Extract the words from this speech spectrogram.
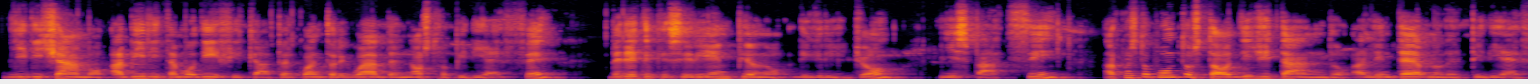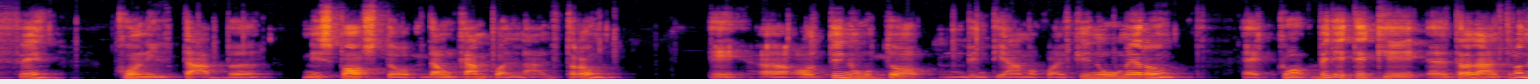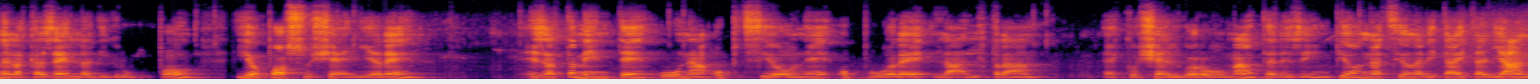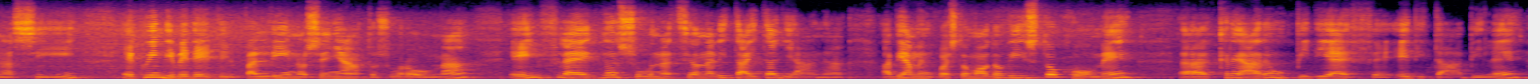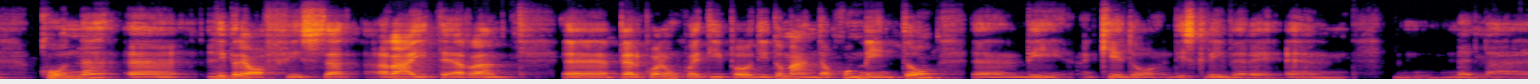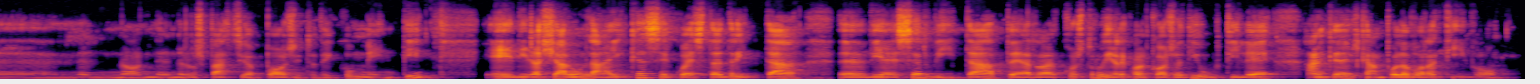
Gli diciamo abilita modifica per quanto riguarda il nostro PDF. Vedete che si riempiono di grigio gli spazi. A questo punto sto digitando all'interno del PDF con il tab mi sposto da un campo all'altro e uh, ho ottenuto, inventiamo qualche numero, ecco, vedete che eh, tra l'altro nella casella di gruppo io posso scegliere esattamente una opzione oppure l'altra. Ecco, scelgo Roma per esempio, nazionalità italiana sì, e quindi vedete il pallino segnato su Roma e il flag su nazionalità italiana. Abbiamo in questo modo visto come eh, creare un PDF editabile con eh, LibreOffice Writer eh, per qualunque tipo di domanda o commento eh, vi chiedo di scrivere eh, nella no, nello spazio apposito dei commenti e di lasciare un like se questa dritta eh, vi è servita per costruire qualcosa di utile anche nel campo lavorativo.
